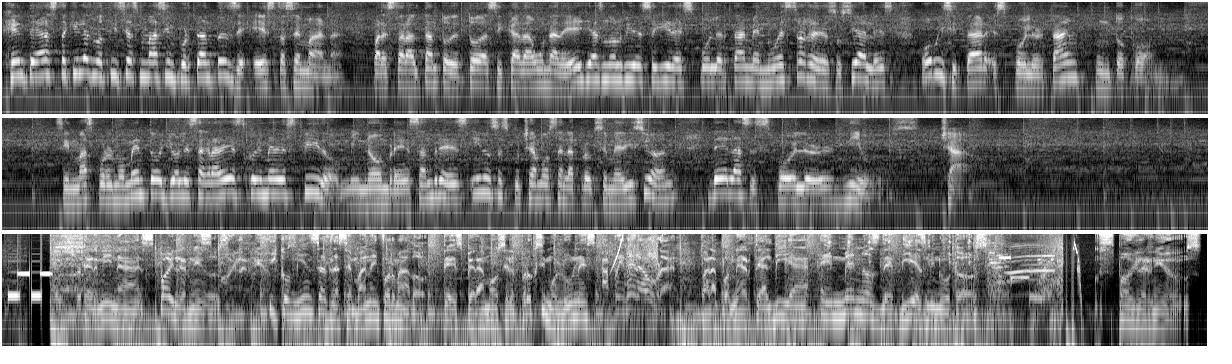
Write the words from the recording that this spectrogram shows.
Gente, hasta aquí las noticias más importantes de esta semana. Para estar al tanto de todas y cada una de ellas, no olvides seguir a Spoiler Time en nuestras redes sociales o visitar spoilertime.com. Sin más por el momento, yo les agradezco y me despido. Mi nombre es Andrés y nos escuchamos en la próxima edición de las Spoiler News. Chao. Termina Spoiler News y comienzas la semana informado. Te esperamos el próximo lunes a primera hora para ponerte al día en menos de 10 minutos. Spoiler News.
